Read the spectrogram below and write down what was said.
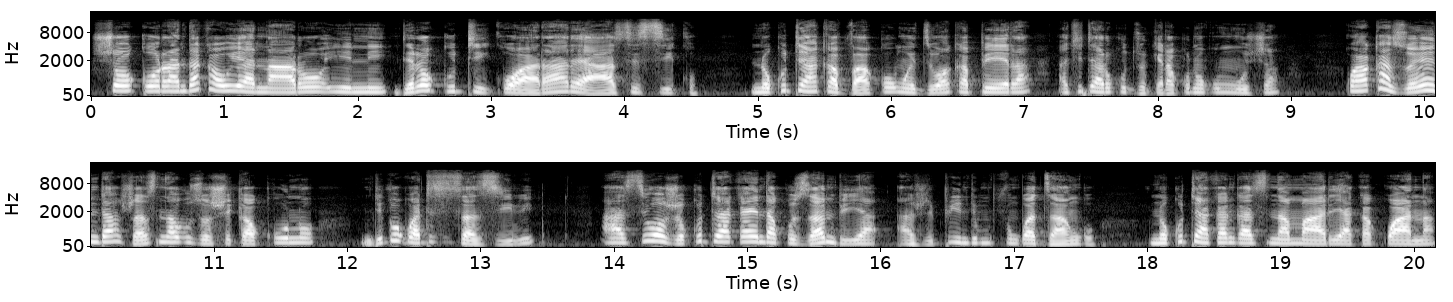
Shoko randakauya naro ini nderokuti kuharare haasisiko nokuti akabvako mwedzi wakapera achiti ari kudzokera kuno kumusha. Kwaakazoenda zvasina kuzosvika kuno ndiko kwatisisazivi asiwo zvokuti akaenda kuzambia hazvipindi mupfungwa dzangu nokuti akanga asina mari yakakwana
